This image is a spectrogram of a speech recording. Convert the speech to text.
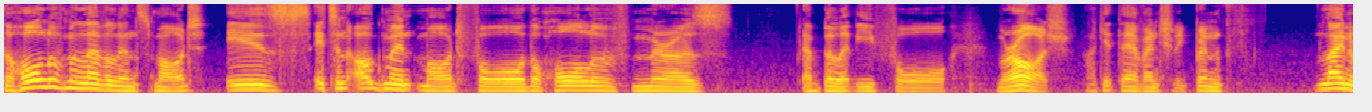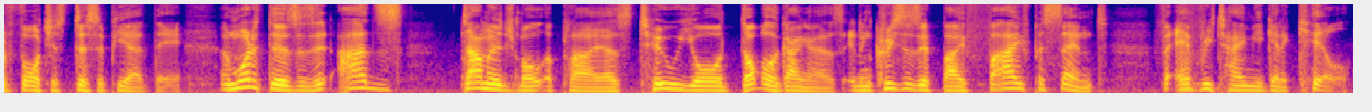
The Hall of Malevolence mod is it's an augment mod for the Hall of Mirrors ability for Mirage. I'll get there eventually, but line of thought just disappeared there. And what it does is it adds damage multipliers to your doppelgangers. It increases it by 5% for every time you get a kill.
